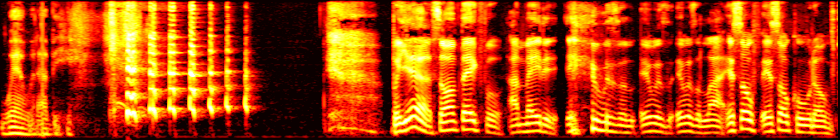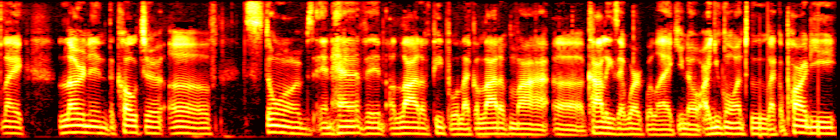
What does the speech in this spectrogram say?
where would I be? But yeah, so I'm thankful. I made it. It was a it was it was a lot. It's so it's so cool though, like learning the culture of storms and having a lot of people, like a lot of my uh colleagues at work were like, you know, are you going to like a party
